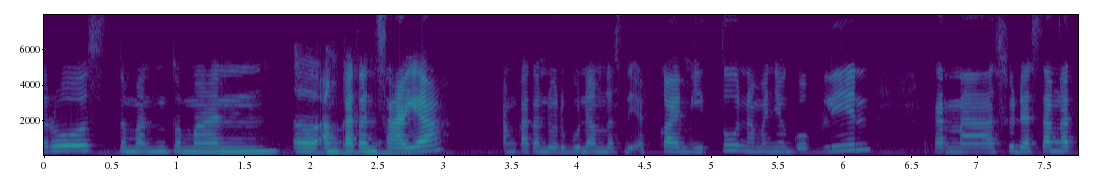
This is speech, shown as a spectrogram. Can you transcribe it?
Terus teman-teman uh, angkatan saya, angkatan 2016 di FKM itu namanya Goblin karena sudah sangat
